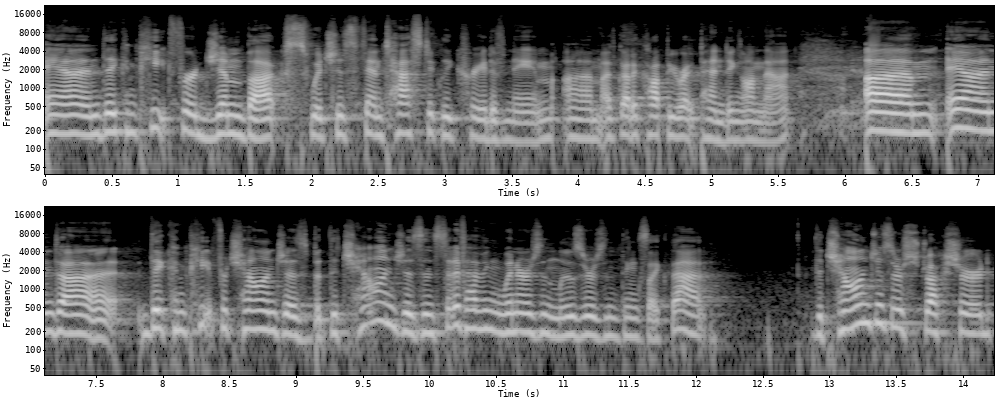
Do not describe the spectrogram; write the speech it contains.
And they compete for Jim Bucks, which is fantastically creative name. Um, I've got a copyright pending on that. Um, and uh, they compete for challenges, but the challenges, instead of having winners and losers and things like that, the challenges are structured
